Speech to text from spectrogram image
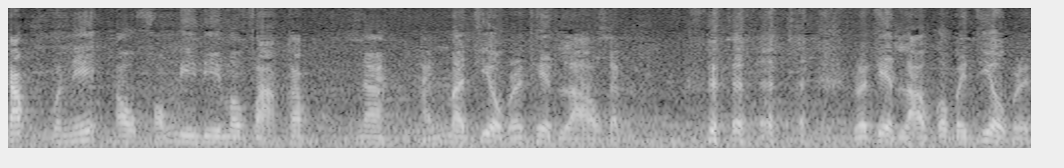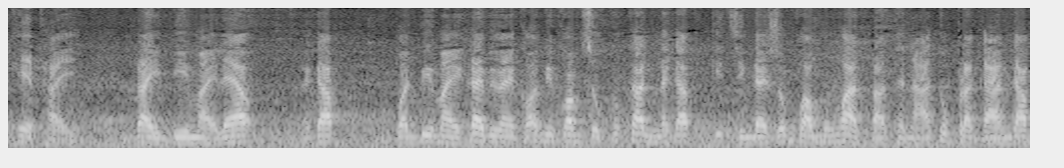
ครับวันนี้เอาของดีๆมาฝากครับ นะหันมาเที่ยวประเทศลาวกัน ประเทศลาวก็ไปเที่ยวประเทศไทยใกล้ปีใหม่แล้วนะครับ วันปีใหม่ใกล้ปีใหม่ขอให้มีความสุขทุกท่านนะครับ คิดสิ่งใดสมความมุ่งมา่ปรารถนาทุกประการครับ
